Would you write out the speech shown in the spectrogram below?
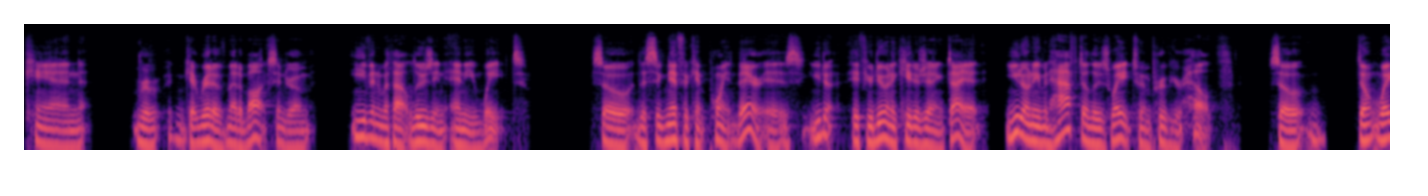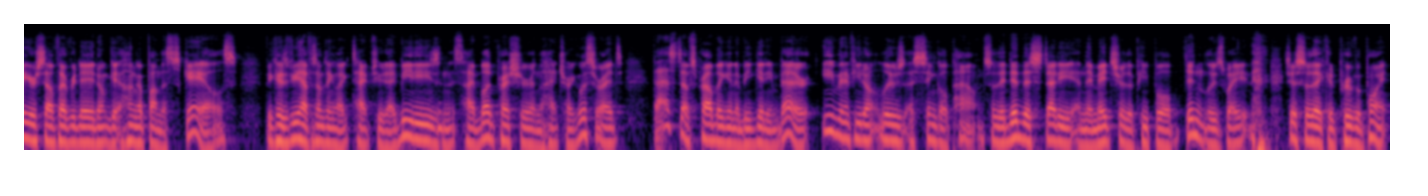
can re- get rid of metabolic syndrome even without losing any weight. So the significant point there is you don't if you're doing a ketogenic diet, you don't even have to lose weight to improve your health. So don't weigh yourself every day. Don't get hung up on the scales because if you have something like type 2 diabetes and this high blood pressure and the high triglycerides, that stuff's probably going to be getting better even if you don't lose a single pound. So they did this study and they made sure the people didn't lose weight just so they could prove a point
